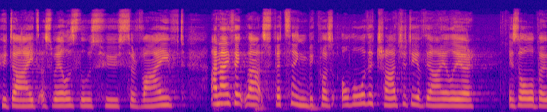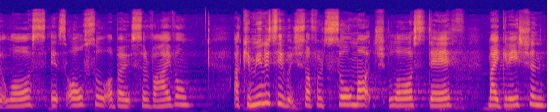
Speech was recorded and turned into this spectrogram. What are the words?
who died as well as those who survived. And I think that's fitting because although the tragedy of the Isle Air is all about loss, it's also about survival. A community which suffered so much loss, death, migration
